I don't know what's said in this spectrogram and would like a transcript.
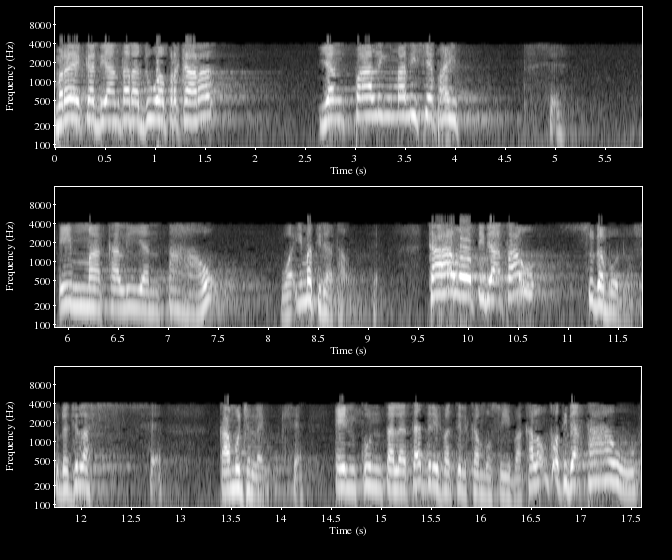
Mereka di antara dua perkara yang paling manisnya pahit. Ima kalian tahu Wa ima tidak tahu. Kalau tidak tahu, sudah bodoh, sudah jelas. Kamu jelek. In kunta la tadri fatilka musibah. Kalau engkau tidak tahu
